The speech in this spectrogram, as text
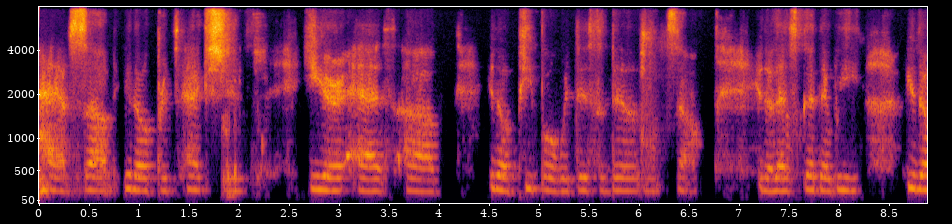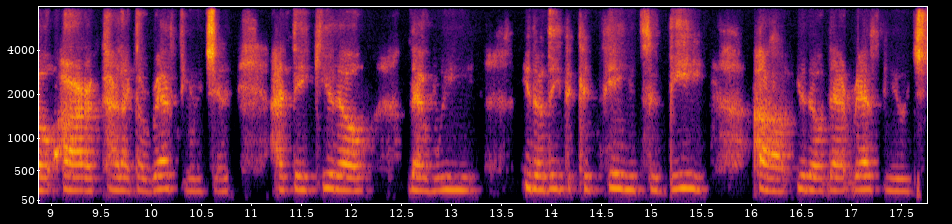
have some, you know, protections here as um, you know, people with disabilities. So, you know, that's good that we, you know, are kind of like a refuge. And I think, you know, that we, you know, need to continue to be, uh, you know, that refuge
